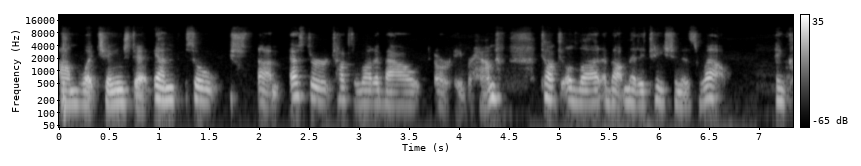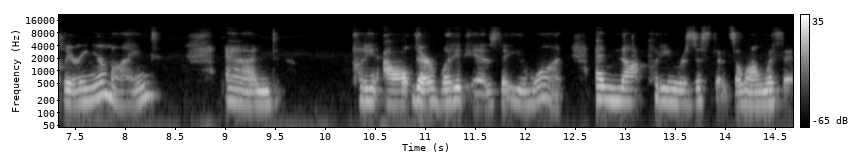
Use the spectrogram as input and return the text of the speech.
um, what changed it. And so um, Esther talks a lot about, or Abraham talked a lot about meditation as well, and clearing your mind and putting out there what it is that you want and not putting resistance along with it.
